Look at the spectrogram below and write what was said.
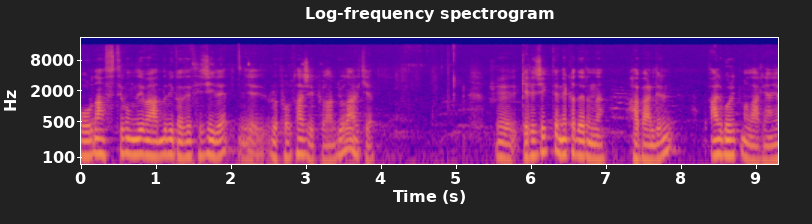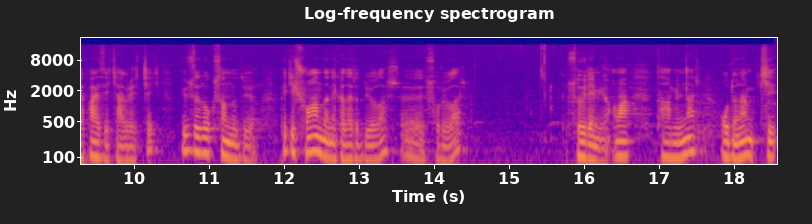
Oradan Stephen Levy adlı bir gazeteciyle röportaj yapıyorlar. Diyorlar ki gelecekte ne kadarını haberlerin algoritmalar yani yapay zeka üretecek. %90'ını diyor. Peki şu anda ne kadarı diyorlar, e, soruyorlar. Söylemiyor. Ama tahminler o dönem ki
